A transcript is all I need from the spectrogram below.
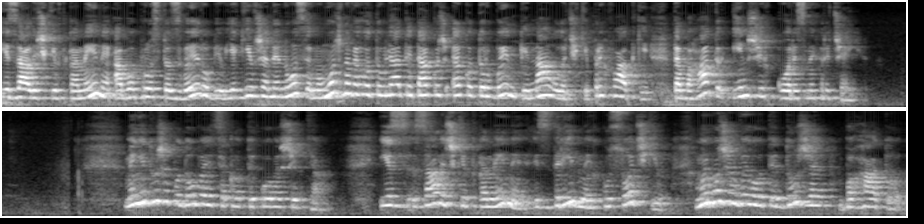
Із залишків тканини або просто з виробів, які вже не носимо, можна виготовляти також екоторбинки, наволочки, прихватки та багато інших корисних речей. Мені дуже подобається клаптикове шиття. Із залишків тканини, з дрібних кусочків, ми можемо виготовити дуже багато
